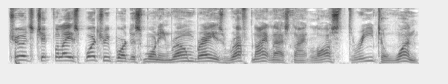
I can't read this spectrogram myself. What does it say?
Truett's Chick fil A Sports Report this morning. Rome Braves, rough night last night, lost 3 to 1.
